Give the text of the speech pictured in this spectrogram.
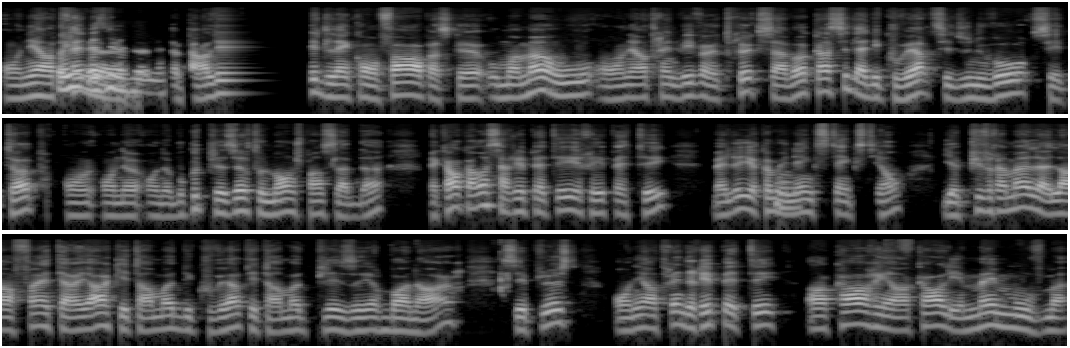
on est en train de, parler de l'inconfort parce qu'au moment où on est en train de vivre un truc, ça va. Quand c'est de la découverte, c'est du nouveau, c'est top. On, a, beaucoup de plaisir, tout le monde, je pense, là-dedans. Mais quand on commence à répéter, répéter, bien là, il y a comme une extinction il n'y a plus vraiment l'enfant intérieur qui est en mode découverte, est en mode plaisir, bonheur. C'est plus, on est en train de répéter encore et encore les mêmes mouvements.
